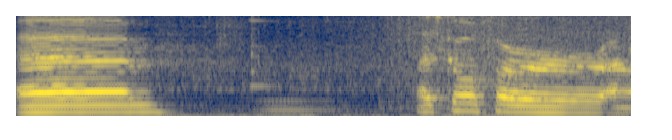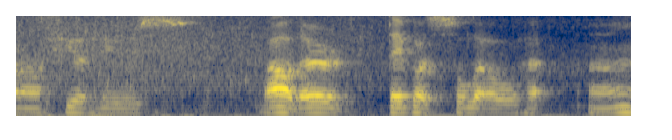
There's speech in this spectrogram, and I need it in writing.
Um, let's go for I don't know a few of these. Wow, they're they've got so little. Oh.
